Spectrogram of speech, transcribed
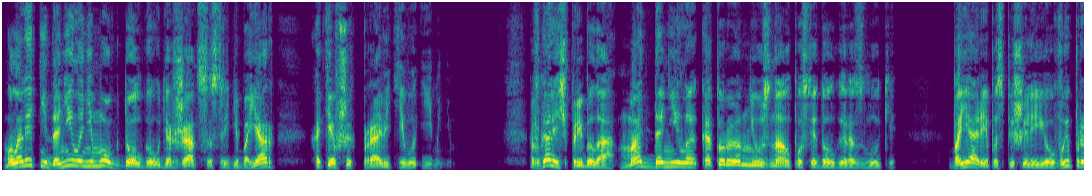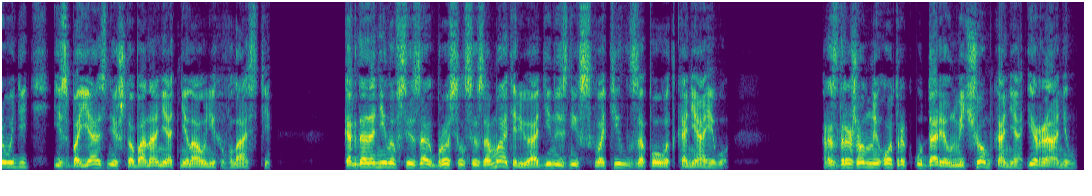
Малолетний Данила не мог долго удержаться среди бояр, хотевших править его именем. В Галич прибыла мать Данила, которую он не узнал после долгой разлуки. Бояре поспешили ее выпроводить из боязни, чтобы она не отняла у них власти. Когда Данила в слезах бросился за матерью, один из них схватил за повод коня его. Раздраженный отрок ударил мечом коня и ранил.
